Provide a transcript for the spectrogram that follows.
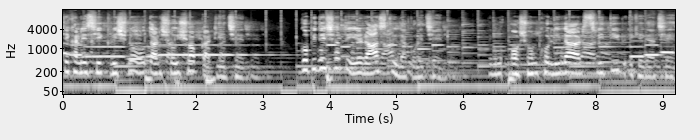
সেখানে শ্রীকৃষ্ণ তার শৈশব কাটিয়েছেন, গোপীদের সাথে রাসলীলা করেছেন এবং অসংখ্য লীলার স্মৃতি রেখে গেছেন।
